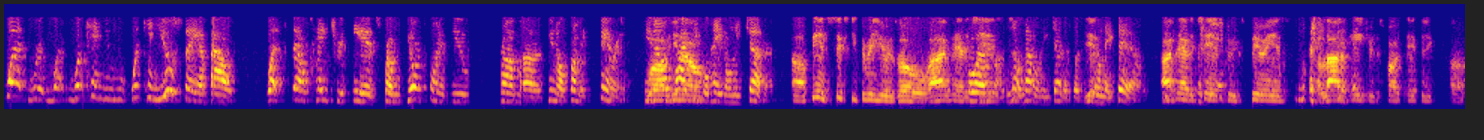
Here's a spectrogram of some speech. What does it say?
what what what can you what can you say about what self hatred is from your point of view, from uh, you know from experience? You Well, know you why know- people hate on each other, Uh, being 63 years old, I've had a or chance. uh, no, not on each other, but Yeah. on themselves. I've had a chance to experience a lot of hatred as far as ethnic uh,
